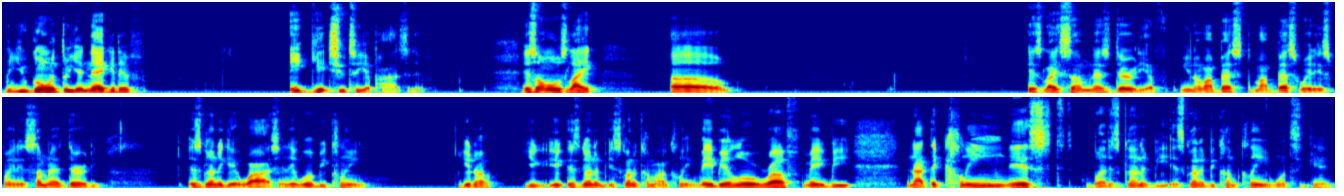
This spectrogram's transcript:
when you going through your negative, it gets you to your positive. It's almost like uh it's like something that's dirty. You know, my best my best way to explain it, something that's dirty is gonna get washed and it will be clean. You know, you it's gonna it's gonna come out clean. Maybe a little rough, maybe not the cleanest, but it's gonna be it's gonna become clean once again.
